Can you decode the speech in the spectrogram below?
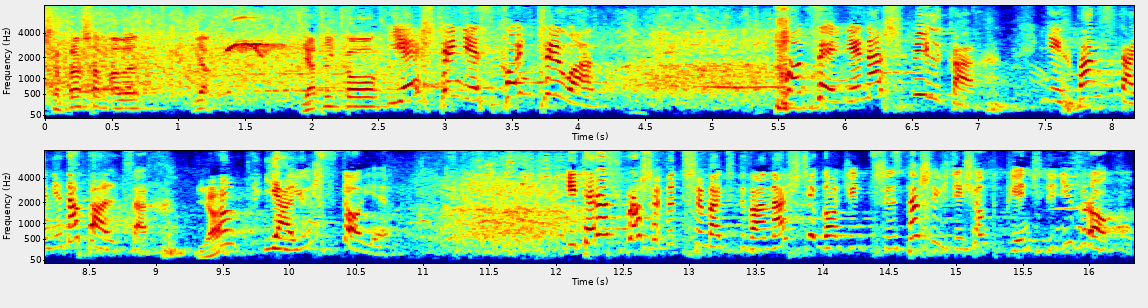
Przepraszam, ale ja, ja tylko... Jeszcze nie skończyłam. Chodzenie na szpilkach. Niech pan stanie na palcach. Ja? Ja już stoję. Teraz proszę wytrzymać 12 godzin 365 dni w roku.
